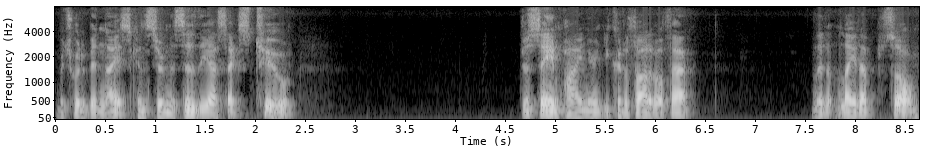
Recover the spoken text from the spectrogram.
which would have been nice considering this is the SX2. Just saying, Pioneer, you could have thought about that. Let it light up. So,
